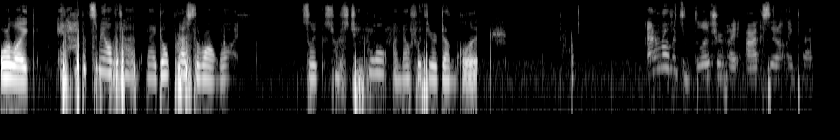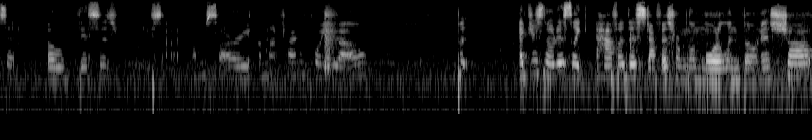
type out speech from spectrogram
Or like it happens to me all the time and I don't press the wrong one. It's like Stable, enough with your dumb glitch. I don't know if it's a glitch or if I accidentally press it. Oh, this is really sad. I'm sorry. I'm not trying to point you out. But I just noticed like half of this stuff is from the Moorland bonus shop.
